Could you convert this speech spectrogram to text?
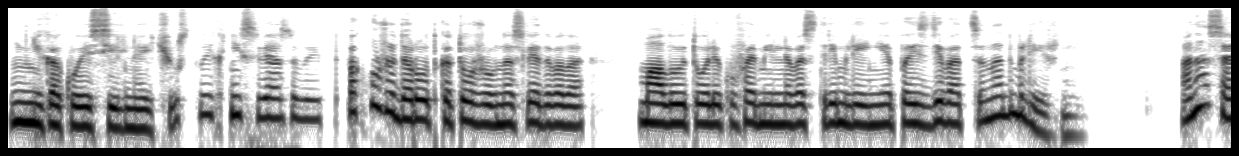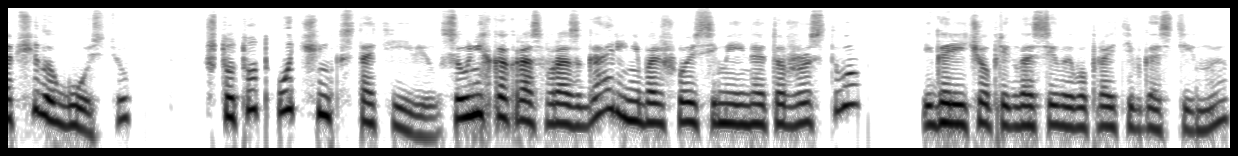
никакое сильное чувство их не связывает. Похоже, Дородка тоже унаследовала малую толику фамильного стремления поиздеваться над ближним. Она сообщила гостю, что тот очень кстати явился. У них как раз в разгаре небольшое семейное торжество, и горячо пригласила его пройти в гостиную.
